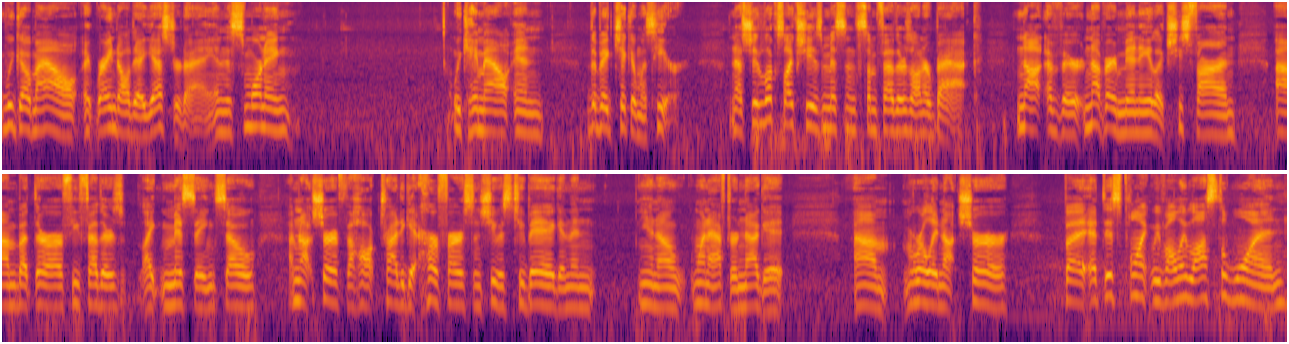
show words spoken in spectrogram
we go out. It rained all day yesterday, and this morning we came out and the big chicken was here. Now she looks like she is missing some feathers on her back not a very not very many like she's fine um, but there are a few feathers like missing so I'm not sure if the hawk tried to get her first and she was too big and then you know went after Nugget um, I'm really not sure but at this point we've only lost the one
